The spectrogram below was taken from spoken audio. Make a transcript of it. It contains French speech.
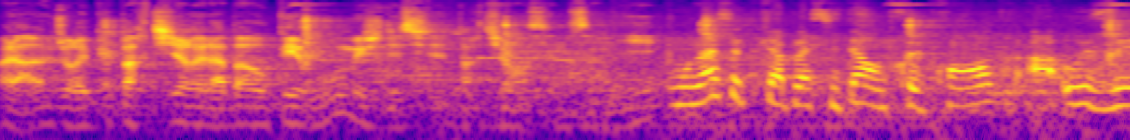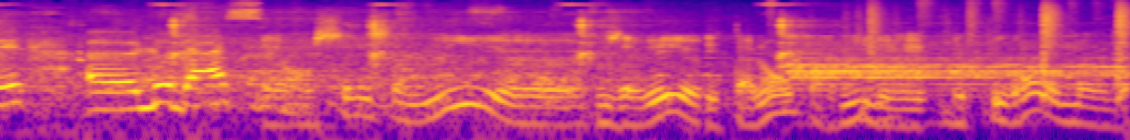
Voilà, j'aurais pu partir là-bas au Pérou, mais j'ai décidé de partir en Seine-Saint-Denis. On a cette capacité à entreprendre, à oser, euh, l'audace. Et en Seine-Saint-Denis, euh, vous avez des talents parmi les, les plus grands au monde.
